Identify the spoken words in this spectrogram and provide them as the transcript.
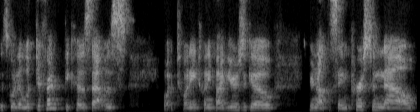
is going to look different because that was what 20, 25 years ago. You're not the same person now.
